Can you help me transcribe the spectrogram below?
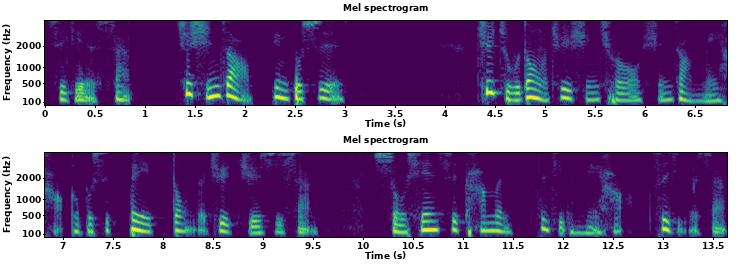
世界的善，去寻找，并不是去主动去寻求寻找美好，而不是被动的去觉知善。首先是他们自己的美好，自己的善，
